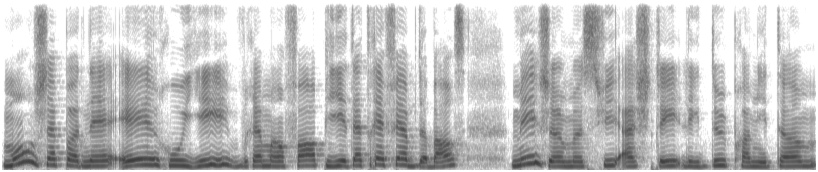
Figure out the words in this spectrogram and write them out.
Mon japonais est rouillé vraiment fort, puis il était très faible de base, mais je me suis acheté les deux premiers tomes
